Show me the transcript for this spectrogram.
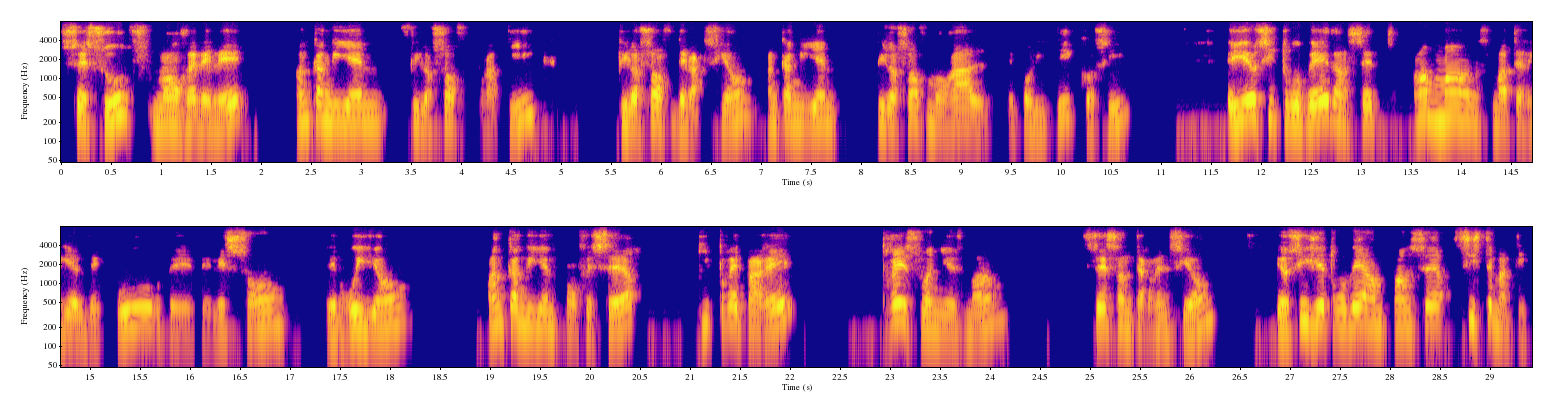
Ces sources m'ont révélé un Canguilhem philosophe pratique, philosophe de l'action, un Canguilhem philosophe moral et politique aussi. Et j'ai aussi trouvé dans cet immense matériel des cours, des, leçons, des brouillons, un Canguilhem professeur qui préparait très soigneusement ses interventions. Et aussi, j'ai trouvé un penseur systématique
